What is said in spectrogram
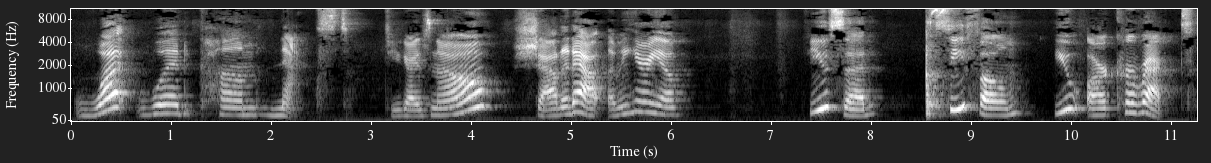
what would come next? Do you guys know? Shout it out. Let me hear you. You said seafoam, you are correct.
